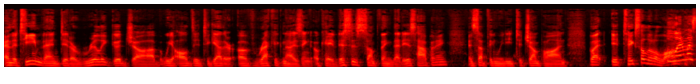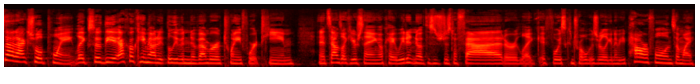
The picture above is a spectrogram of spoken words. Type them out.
and the team then did a really good job. We all did together of recognizing, okay, this is something that is happening and something we need to jump on. But it takes a little longer. When was that actual point? Like, so the Echo came out, I believe, in November of 2014. And it sounds like you're saying, okay, we didn't know if this was just a fad or like if voice control was really going to be powerful in some way.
